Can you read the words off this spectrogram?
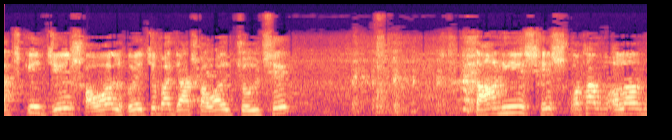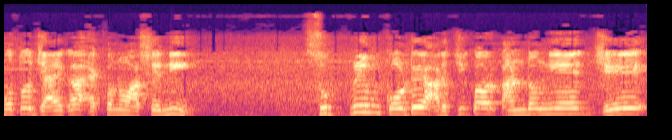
আজকে যে সওয়াল হয়েছে বা যা সওয়াল চলছে, তা নিয়ে শেষ কথা বলার মতো জায়গা এখনও আসেনি। সুপ্রিম কোর্টে আরজিকর কাণ্ড নিয়ে যে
